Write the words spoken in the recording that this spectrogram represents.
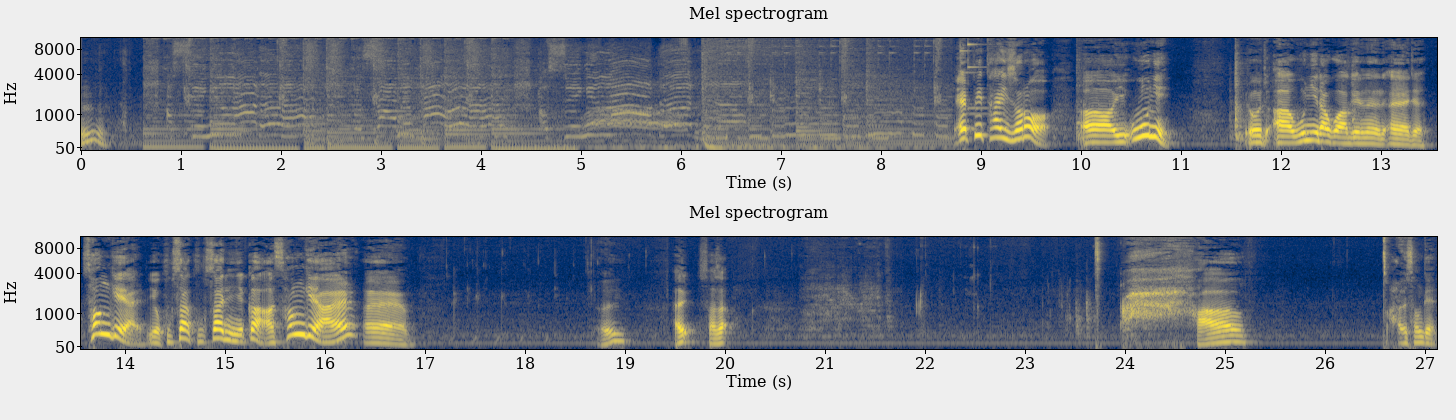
음. 에피타이저로 어, 이 우니 요, 아 우니라고 하기에는 예, 이제 성게알. 이거 국산 국산이니까 아, 성게알. 예. 어이, 아이 사사. 아우 아유 성게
